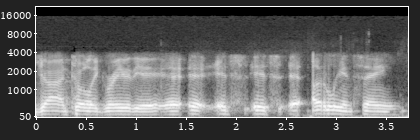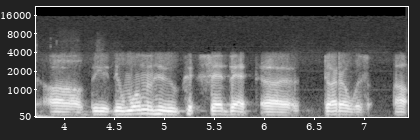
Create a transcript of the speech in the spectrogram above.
John, totally agree with you. It's it's utterly insane. Uh, the the woman who said that uh, Dutta was, uh,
